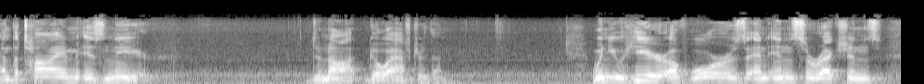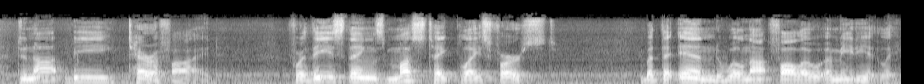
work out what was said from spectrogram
and the time is near. Do not go after them. When you hear of wars and insurrections, do not be terrified, for these things must take place first, but the end will not follow immediately.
